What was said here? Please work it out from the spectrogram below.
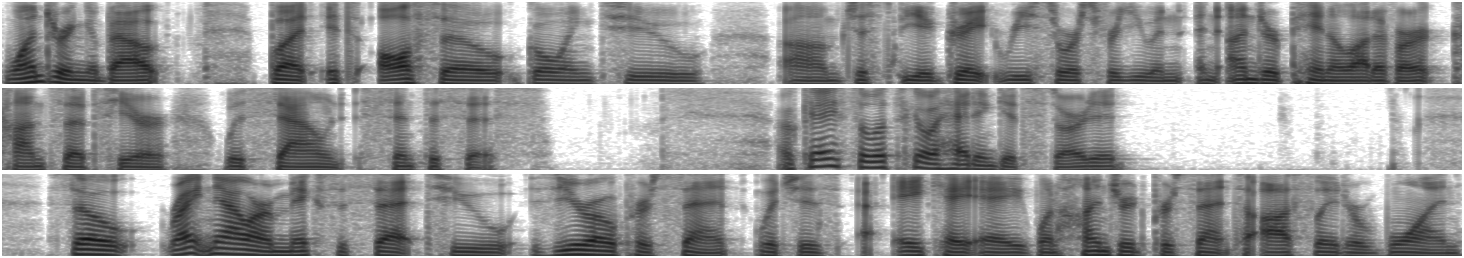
wondering about, but it's also going to um, just be a great resource for you and, and underpin a lot of our concepts here with sound synthesis. Okay, so let's go ahead and get started. So right now our mix is set to 0%, which is aka 100% to oscillator 1.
